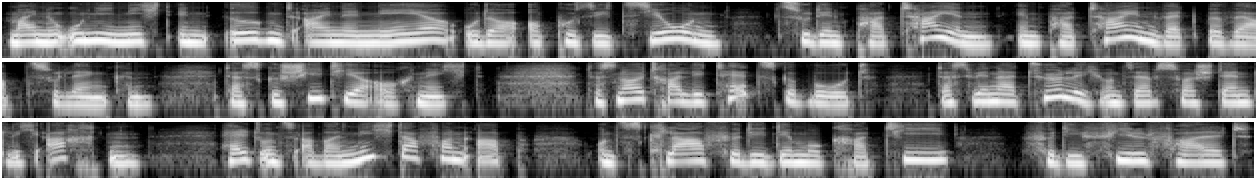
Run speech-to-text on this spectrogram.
meine Uni nicht in irgendeine Nähe oder Opposition zu den Parteien im Parteienwettbewerb zu lenken. Das geschieht hier auch nicht. Das Neutralitätsgebot das wir natürlich und selbstverständlich achten, hält uns aber nicht davon ab, uns klar für die Demokratie, für die Vielfalt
